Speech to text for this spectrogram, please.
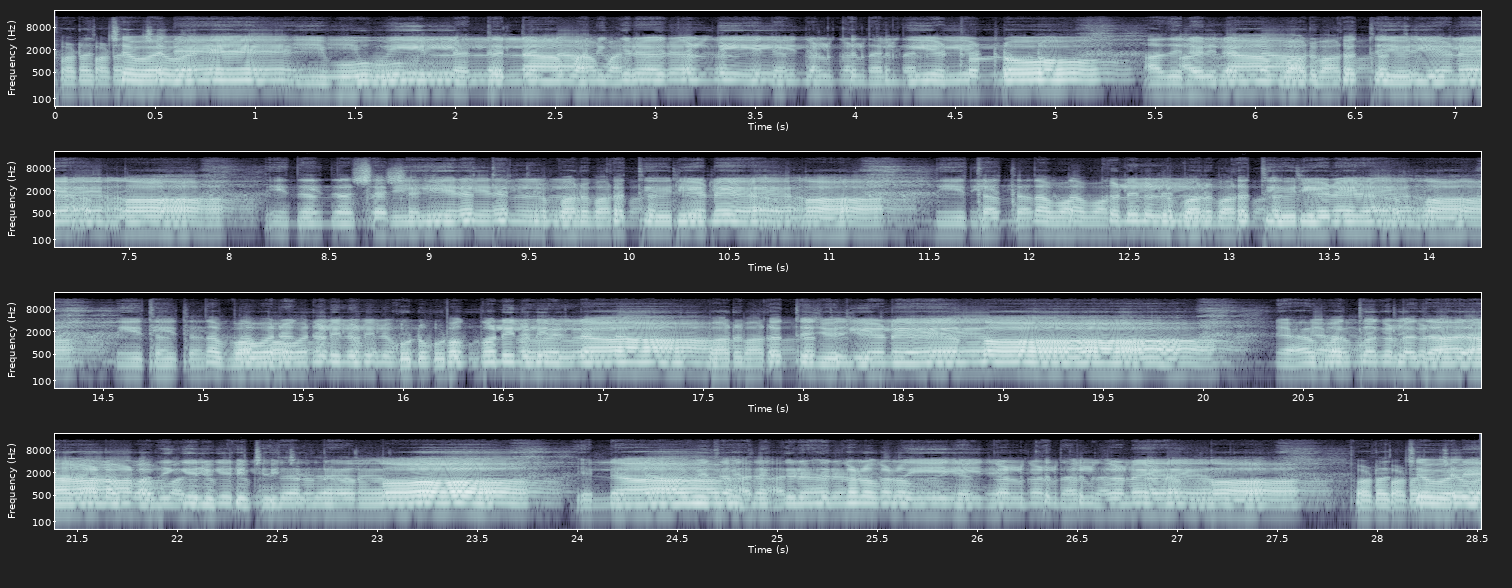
പടച്ചവനെ ഈ ഭൂമിയിൽ എന്തെല്ലാം അനുഗ്രഹങ്ങൾ നീ ഞങ്ങൾക്ക് നൽകിയിട്ടുണ്ടോ? അതിലെല്ലാം ബർക്കത്ത് ഒരിയണേ അല്ലാ നീ തന്ന ശരീരത്തിൽ ബർക്കത്ത് ഒരിയണേ അല്ലാ നീ തന്ന മക്കളിൽ ബർക്കത്ത് ഒരിയണേ അല്ലാ നീ തന്ന ഭവനങ്ങളിലും കുടുംബങ്ങളിലും എല്ലാം ബർക്കത്ത് ചൊരിയണേ അല്ലാ ഞാമത്തുകൾ ധാരാളം അധികരിപ്പിച്ചു തരണേ എല്ലാവിധ അനുഗ്രഹങ്ങളും നീ ഞങ്ങൾക്ക് നൽകണേ അല്ലാ പടച്ചവരെ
